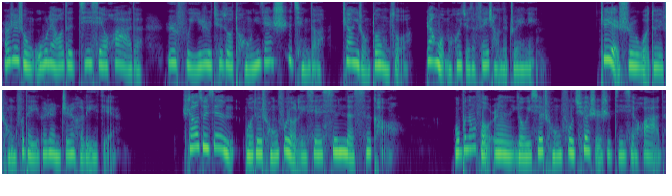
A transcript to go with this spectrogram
而这种无聊的、机械化的、日复一日去做同一件事情的这样一种动作，让我们会觉得非常的 draining。这也是我对重复的一个认知和理解。直到最近，我对重复有了一些新的思考。我不能否认，有一些重复确实是机械化的。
